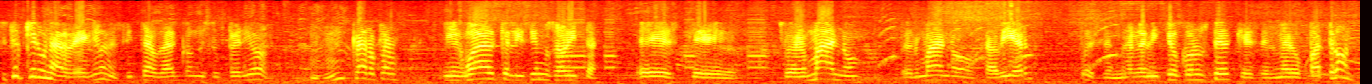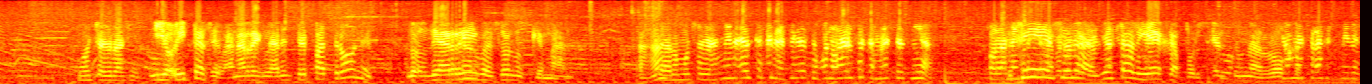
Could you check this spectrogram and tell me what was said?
si usted quiere un arreglo, necesita hablar con mi superior. Ujú. claro, claro. igual que le hicimos ahorita, este, su hermano, hermano Javier, pues me remitió con usted, que es el mero patrón. Muchas gracias. Y ahorita se van a arreglar entre patrones. Los de arriba son los que mandan. Ajá. Claro, muchas gracias. Mire, es que mire, fíjese, bueno, esa camioneta es mía. Solamente Sí, es una, ya está vieja, por cierto, una Yo roja. me traje, mire,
